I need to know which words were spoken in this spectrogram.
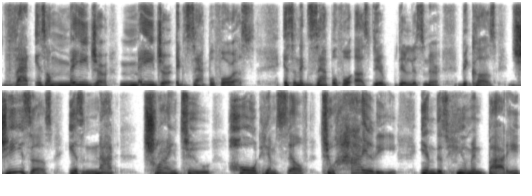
That is a major, major example for us. It's an example for us, dear, dear listener, because Jesus is not trying to hold himself too highly in this human body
